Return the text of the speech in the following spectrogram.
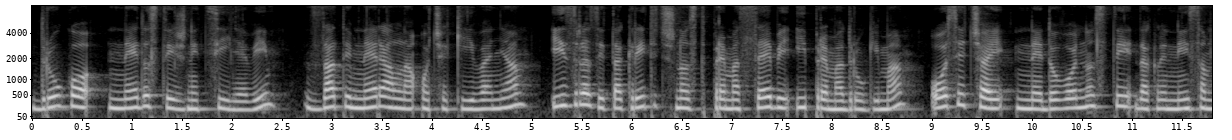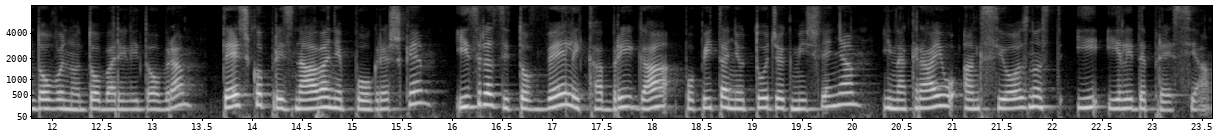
drugo nedostižni ciljevi, zatim nerealna očekivanja, izrazita kritičnost prema sebi i prema drugima, osjećaj nedovoljnosti, dakle nisam dovoljno dobar ili dobra, teško priznavanje pogreške, izrazito velika briga po pitanju tuđeg mišljenja i na kraju anksioznost i ili depresija.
